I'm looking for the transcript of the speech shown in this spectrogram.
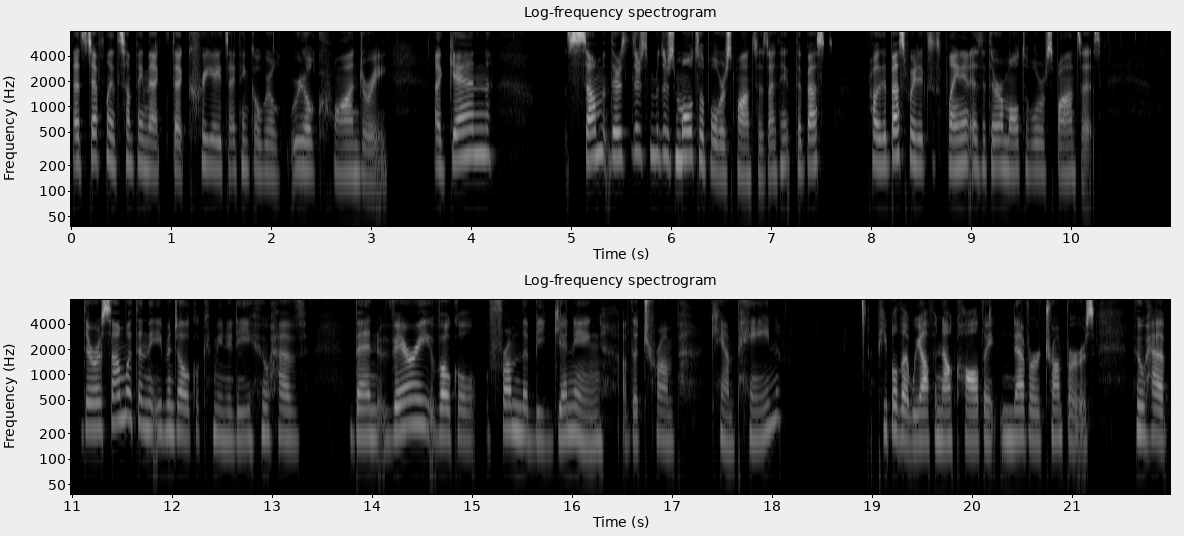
that's definitely something that that creates, I think, a real real quandary. Again, some there's there's there's multiple responses. I think the best Probably the best way to explain it is that there are multiple responses. There are some within the evangelical community who have been very vocal from the beginning of the Trump campaign. People that we often now call the never Trumpers, who have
